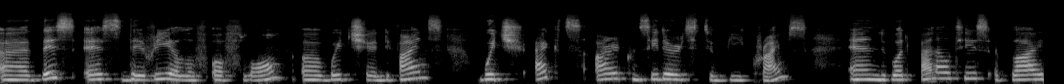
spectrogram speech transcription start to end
Uh, this is the real of, of law which defines which acts are considered to be crimes and what penalties apply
